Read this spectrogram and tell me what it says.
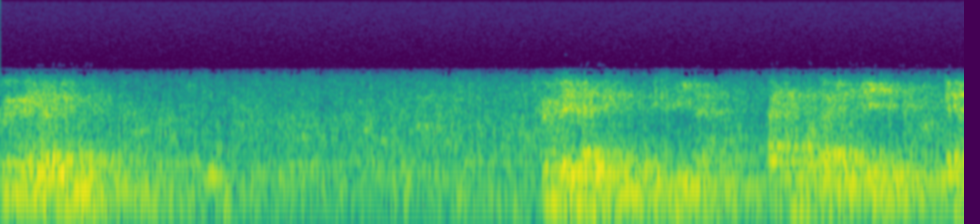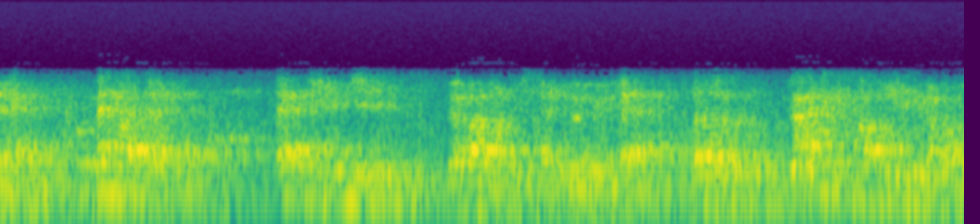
külleyetin külleyetin ismiyle hadis burada geçtiği ne demek? Menfaatler her kişinin vefat etmişler bölümünde nasıl? Gayet İslam'ın şehrine bakar.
